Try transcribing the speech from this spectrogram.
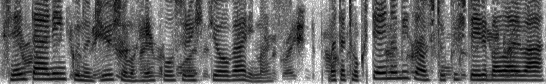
センターリンクの住所も変更する必要があります。また特定のビザを取得している場合は、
